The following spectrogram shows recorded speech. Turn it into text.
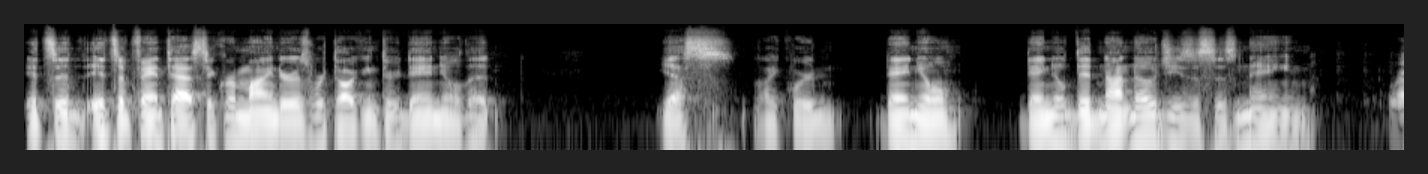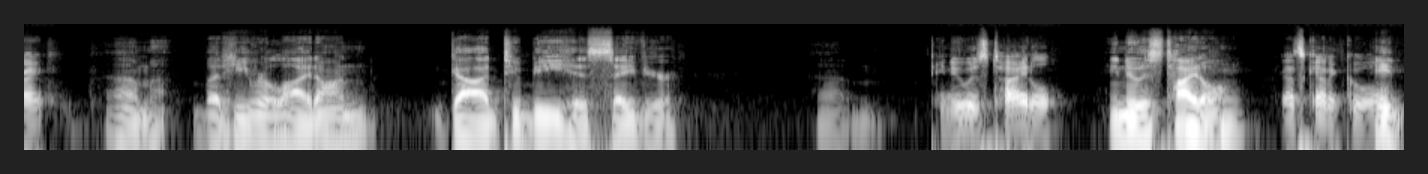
it's a it's a fantastic reminder as we're talking through Daniel that yes, like we're Daniel Daniel did not know Jesus' name, Right. um, but he relied on God to be his savior. Um, He knew his title. he knew his title. Mhm. That's kind of cool. He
